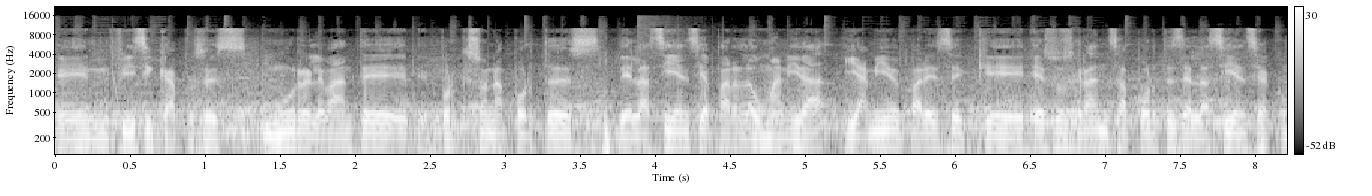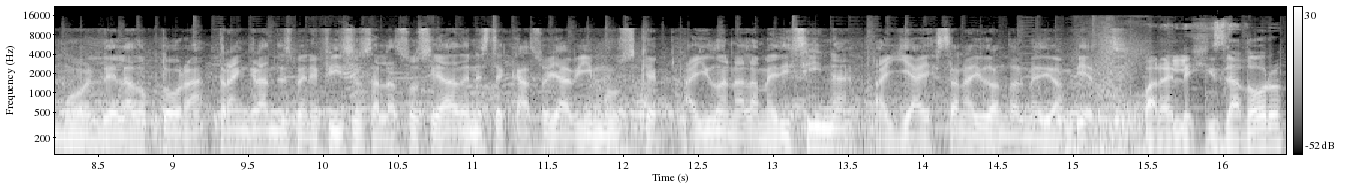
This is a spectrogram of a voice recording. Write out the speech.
en física pues es muy relevante eh, porque son aportes de la ciencia para la humanidad y a mí me parece que esos grandes aportes de la ciencia como el de la doctora traen grandes beneficios a la sociedad. En este caso ya vimos que ayudan a la medicina, allá están ayudando al medio ambiente. Para el legislador,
